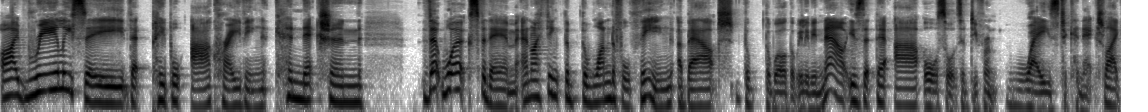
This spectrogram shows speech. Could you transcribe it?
I really see that people are craving connection that works for them. And I think the, the wonderful thing about the, the world that we live in now is that there are all sorts of different ways to connect. Like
